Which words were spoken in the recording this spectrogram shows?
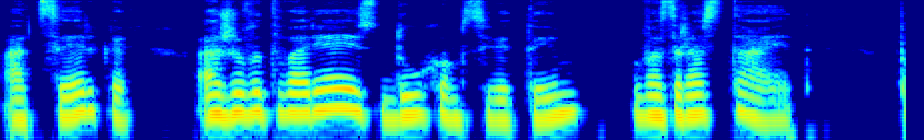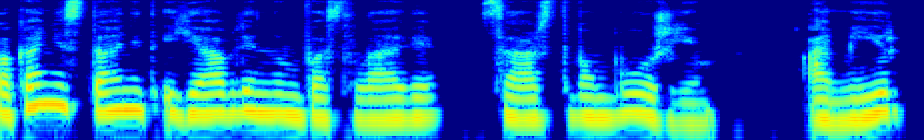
а церковь, оживотворяясь Духом Святым, возрастает, пока не станет явленным во славе Царством Божьим, а мир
